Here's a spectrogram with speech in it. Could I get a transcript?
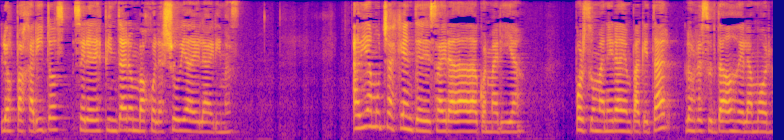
Los pajaritos se le despintaron bajo la lluvia de lágrimas. Había mucha gente desagradada con María por su manera de empaquetar los resultados del amor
